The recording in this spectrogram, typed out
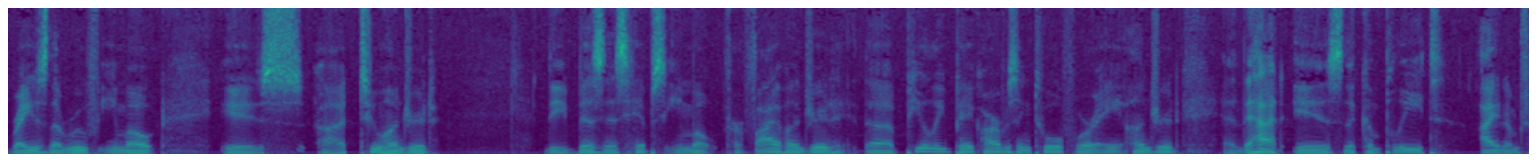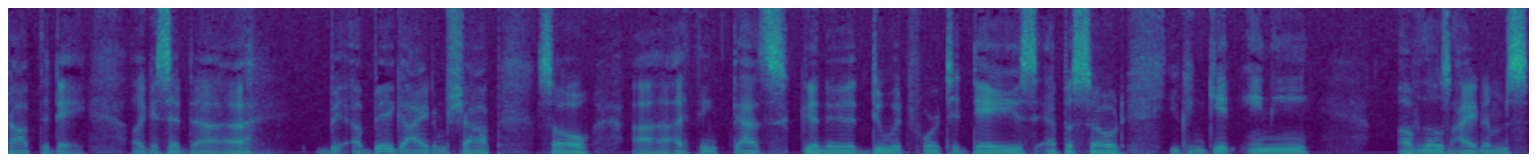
Raise the Roof emote is uh, 200, the Business Hips emote for 500, the Peely Pig Harvesting Tool for 800, and that is the complete item shop today. Like I said, uh, a big item shop. So uh, I think that's gonna do it for today's episode. You can get any of those items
